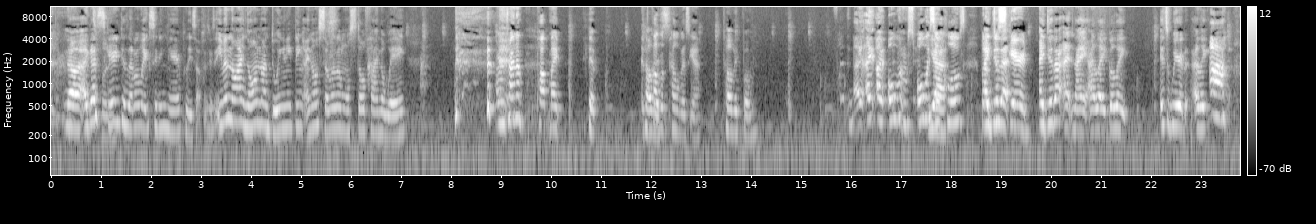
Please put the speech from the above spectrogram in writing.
no, I got That's scared because I don't like sitting near police officers. Even though I know I'm not doing anything, I know some of them will still find a way. I'm trying to pop my. Hip It's called Pelvis. the pelvis, yeah. pelvic bone. I I, I always, I'm always Yeah. so close, but I I'm just that. scared. I do that at night. I like go like, it's weird. I like Ah!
